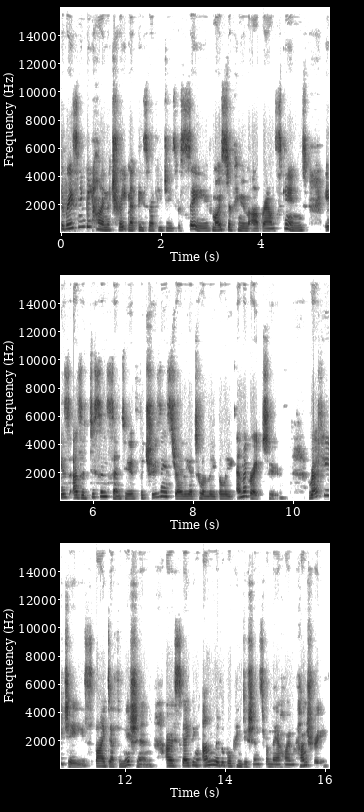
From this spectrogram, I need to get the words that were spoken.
The reasoning behind the treatment these refugees receive, most of whom are brown skinned, is as a disincentive for choosing Australia to illegally emigrate to. Refugees, by definition, are escaping unlivable conditions from their home country,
